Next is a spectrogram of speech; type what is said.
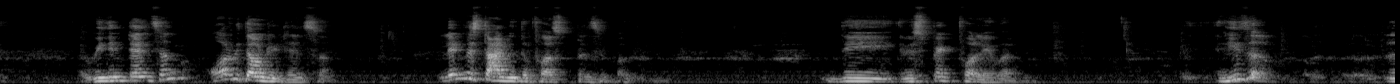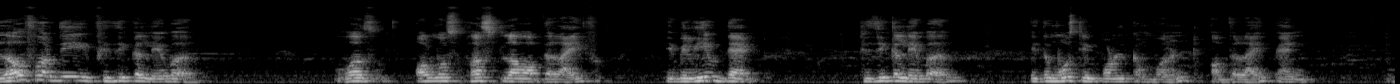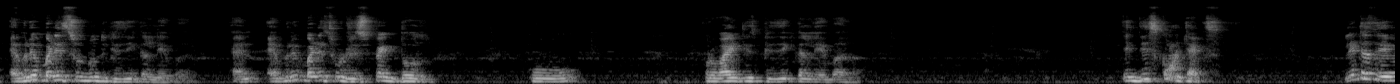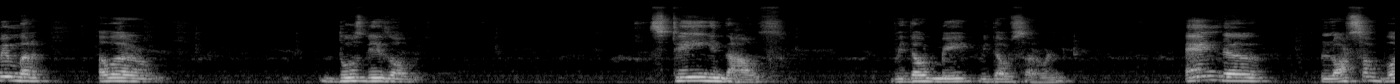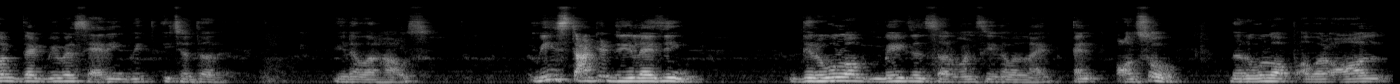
with intention or without intention. Let me start with the first principle the respect for labor. His love for the physical labor was almost first love of the life. He believed that physical labor is the most important component of the life and everybody should do the physical labor and everybody should respect those who provide this physical labor. In this context, let us remember our those days of staying in the house without maid, without servant, and uh, lots of work that we were sharing with each other in our house. We started realizing the role of maids and servants in our life and also the role of our all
